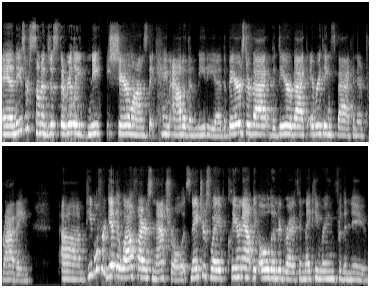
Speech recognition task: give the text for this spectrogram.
And these are some of just the really neat share lines that came out of the media. The bears are back, the deer are back, everything's back, and they're thriving. Um, people forget that wildfire is natural. It's nature's way of clearing out the old undergrowth and making room for the new.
